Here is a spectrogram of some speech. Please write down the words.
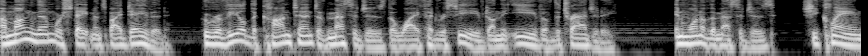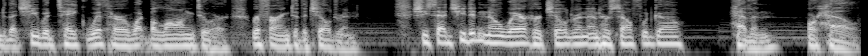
Among them were statements by David, who revealed the content of messages the wife had received on the eve of the tragedy. In one of the messages, she claimed that she would take with her what belonged to her, referring to the children. She said she didn't know where her children and herself would go, heaven or hell.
